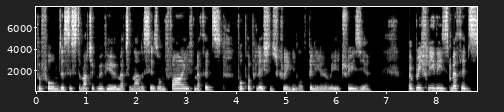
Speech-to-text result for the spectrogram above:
performed a systematic review and meta analysis on five methods for population screening of biliary atresia. Uh, briefly, these methods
